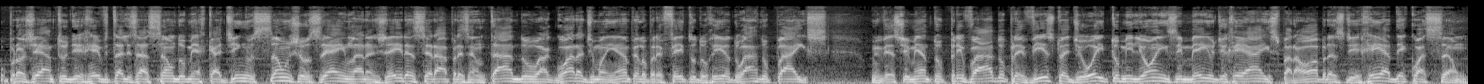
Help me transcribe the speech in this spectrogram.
O projeto de revitalização do Mercadinho São José em Laranjeiras será apresentado agora de manhã pelo prefeito do Rio, Eduardo Paes. O investimento privado previsto é de 8 milhões e meio de reais para obras de readequação.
